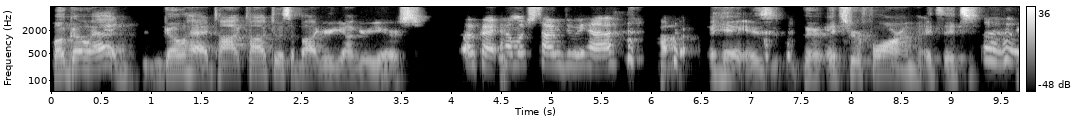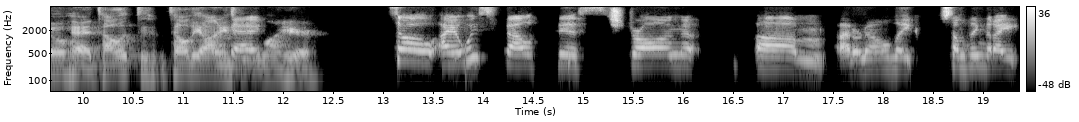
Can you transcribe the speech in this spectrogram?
well go ahead go ahead talk talk to us about your younger years Okay, how much time do we have? Uh, hey, is it's your forum. It's it's go ahead. Tell it to tell the audience okay. what you want to hear. So I always felt this strong um I don't know, like something that I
